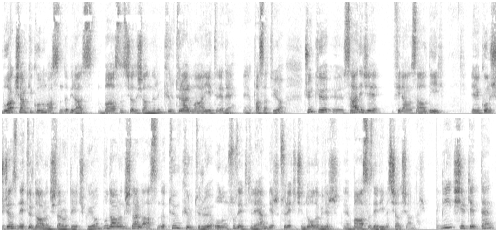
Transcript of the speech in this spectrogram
Bu akşamki konum aslında biraz bağımsız çalışanların kültürel maliyetine de e, pas atıyor. Çünkü e, sadece finansal değil e, konuşacağız ne tür davranışlar ortaya çıkıyor. Bu davranışlarla aslında tüm kültürü olumsuz etkileyen bir süreç içinde olabilir bağımsız dediğimiz çalışanlar. Bir şirketten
